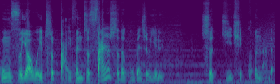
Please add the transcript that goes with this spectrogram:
公司要维持百分之三十的股本收益率。是极其困难的。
